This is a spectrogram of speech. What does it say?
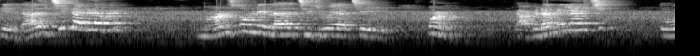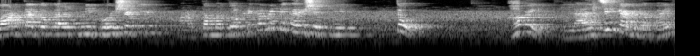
કે લાલચી કાગડાભાઈ? માણસોને લાલચી જોયા છે, પણ કાગડાને લાલચી તો વાર્તા તો કાલ્પનિક હોઈ શકે, વાર્તામાં તો આપણે ગમે તે કરી શકીએ. તો હવે લાલચી કાગડાભાઈ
